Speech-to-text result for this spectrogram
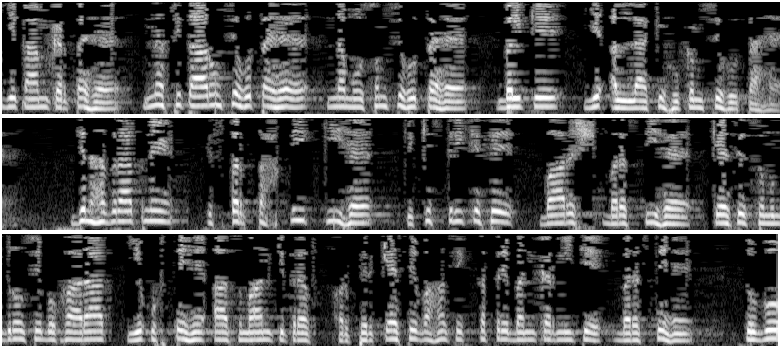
یہ کام کرتا ہے۔ نہ ستاروں سے ہوتا ہے، نہ موسم سے ہوتا ہے، بلکہ یہ اللہ کے حکم سے ہوتا ہے۔ جن حضرات نے اس پر تحقیق کی ہے کہ کس طریقے سے بارش برستی ہے، کیسے سمندروں سے بخارات یہ اٹھتے ہیں آسمان کی طرف اور پھر کیسے وہاں سے قطرے بن کر نیچے برستے ہیں، تو وہ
